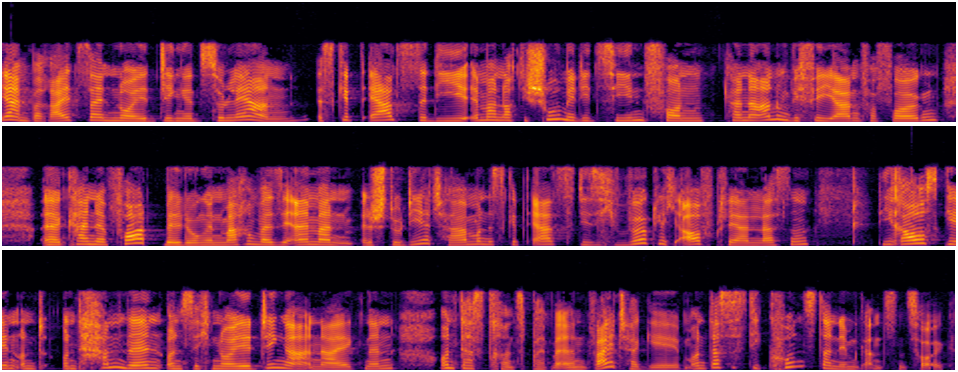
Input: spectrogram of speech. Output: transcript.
ja, im Bereitsein, neue Dinge zu lernen. Es gibt Ärzte, die immer noch die Schulmedizin von keine Ahnung wie vielen Jahren verfolgen, äh, keine Fortbildungen machen, weil sie einmal äh, studiert haben. Und es gibt Ärzte, die sich wirklich aufklären lassen die rausgehen und, und handeln und sich neue Dinge aneignen und das transparent weitergeben. Und das ist die Kunst an dem ganzen Zeug.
